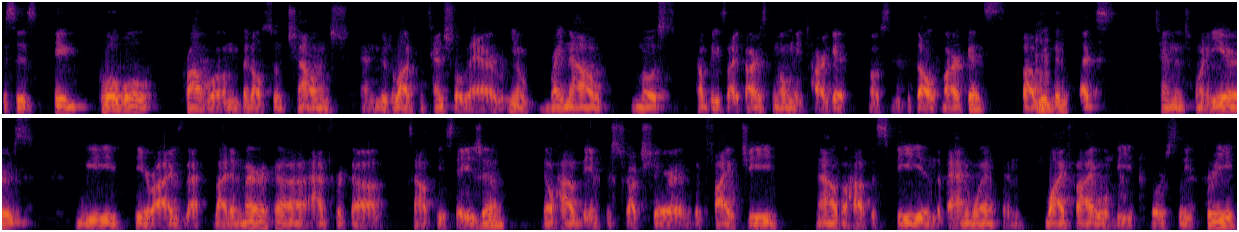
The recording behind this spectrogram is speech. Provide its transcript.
this is a global problem, but also a challenge, and there's a lot of potential there. You know, right now, most companies like ours can only target most of the developed markets, but mm-hmm. within the next 10 to 20 years, we theorize that Latin America, Africa, Southeast Asia, they'll have the infrastructure with 5G now, they'll have the speed and the bandwidth, and Wi Fi will be virtually free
